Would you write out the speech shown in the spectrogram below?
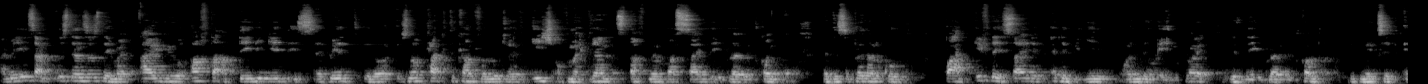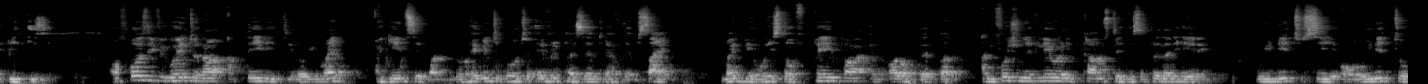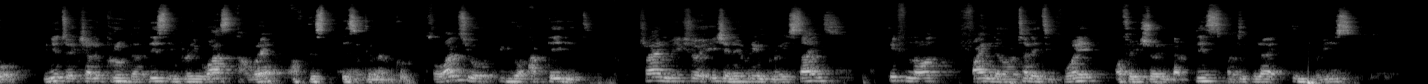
I mean, in some instances, they might argue after updating it, it's a bit, you know, it's not practical for me to have each of my client staff members sign the employment contract, the disciplinary code. But if they sign it at the beginning when they were employed with the employment contract, it makes it a bit easier. Of course, if you're going to now update it, you know, you might again say, but you know, having to go to every person to have them sign might be a waste of paper and all of that. But unfortunately, when it comes to disciplinary hearing, we need to see or we need to we need to actually prove that this employee was aware of this disciplinary code. So once you you update it, try and make sure each and every employee signs. If not, find an alternative way of ensuring that this particular employees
